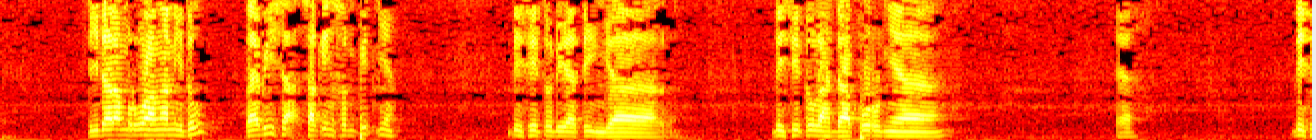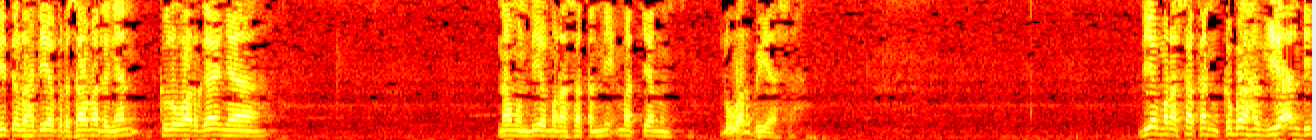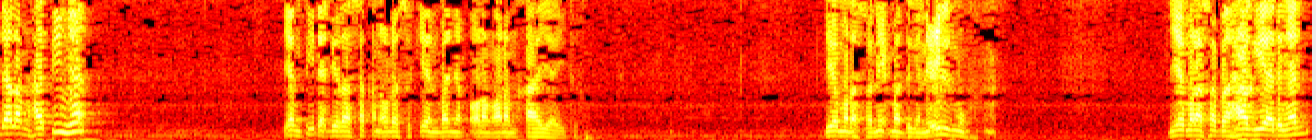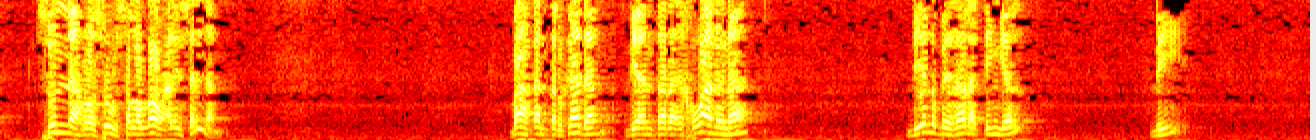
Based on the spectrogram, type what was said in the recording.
di dalam ruangan itu gak bisa saking sempitnya. Di situ dia tinggal. Di situlah dapurnya. Ya. Di situlah dia bersama dengan keluarganya, namun dia merasakan nikmat yang luar biasa. Dia merasakan kebahagiaan di dalam hatinya yang tidak dirasakan oleh sekian banyak orang-orang kaya itu. Dia merasa nikmat dengan ilmu. Dia merasa bahagia dengan sunnah Rasul sallallahu alaihi wasallam. Bahkan terkadang di antara ikhwanuna dia lebih rela tinggal di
